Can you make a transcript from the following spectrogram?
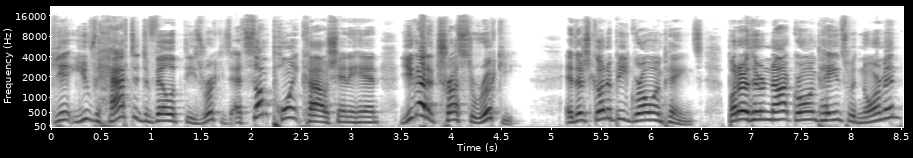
Get you have to develop these rookies. At some point, Kyle Shanahan, you got to trust a rookie. And there's going to be growing pains. But are there not growing pains with Norman?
